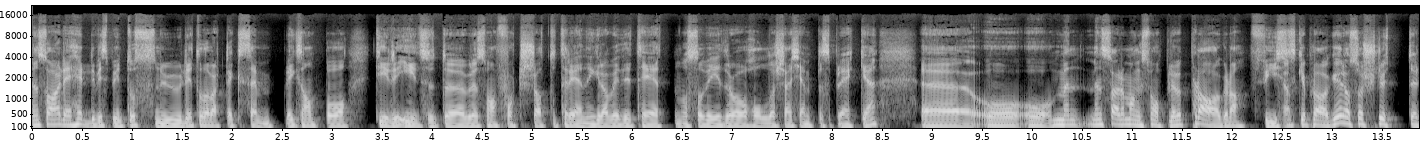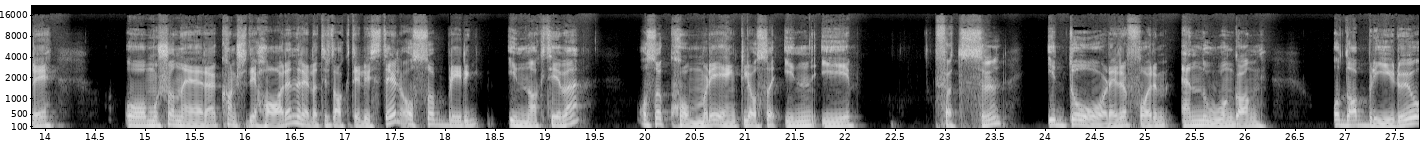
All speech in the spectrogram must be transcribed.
men så har det heldigvis begynt å snu litt, og det har vært eksempler sant, på tidligere idrettsutøvere som har fortsatt å trene i graviditeten og så videre, og holder seg kjempespreke. Uh, og, og, men, men så er det mange som opplever plager, da, fysiske plager, og så slutter de å mosjonere. Kanskje de har en relativt aktiv livsstil, og så blir de inaktive, og så kommer de egentlig også inn i fødselen i dårligere form enn noen gang. Og da blir du jo,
